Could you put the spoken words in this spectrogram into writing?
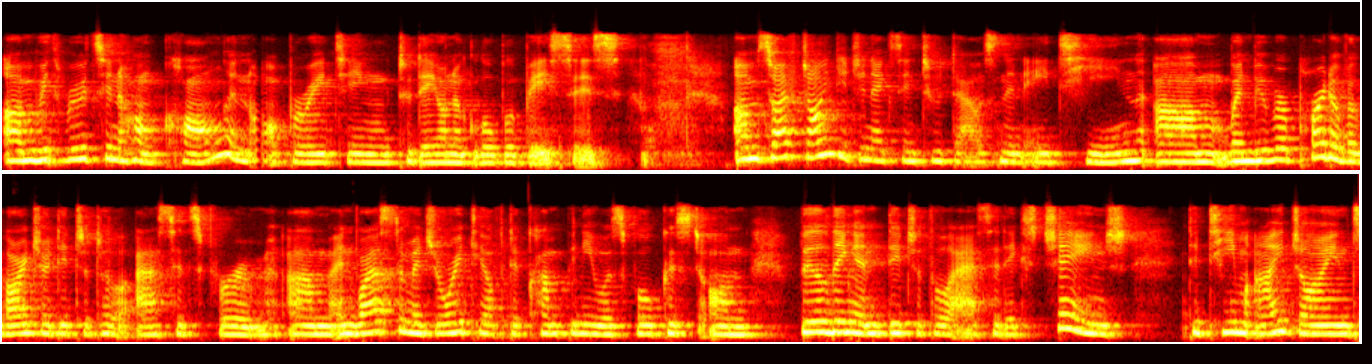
um, with roots in Hong Kong and operating today on a global basis. Um, so I've joined Diginex in 2018 um, when we were part of a larger digital assets firm. And whilst the majority of the company was focused on building a digital asset exchange, the team I joined,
